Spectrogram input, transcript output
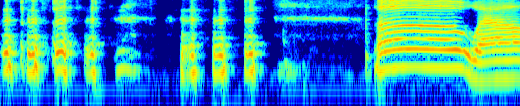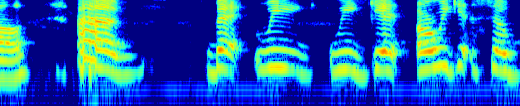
oh well um but we we get or we get so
